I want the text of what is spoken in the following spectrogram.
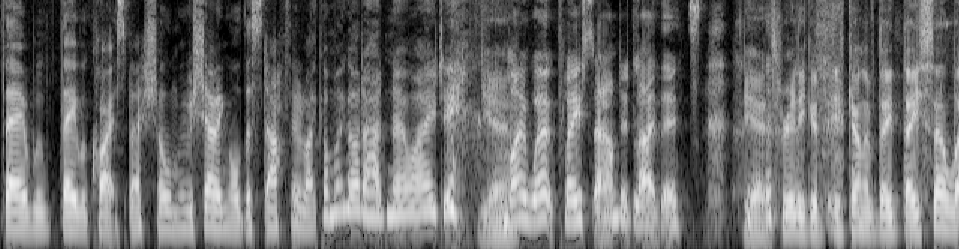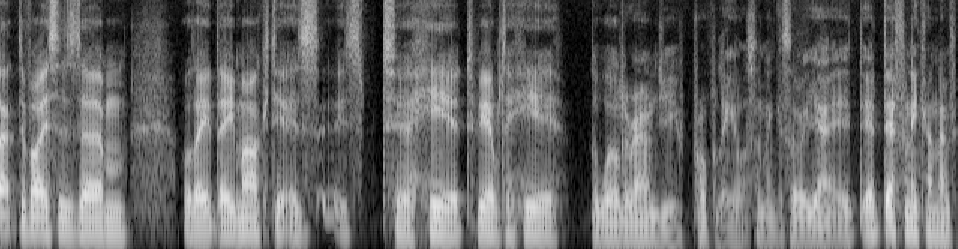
they were they were quite special. And we were showing all the staff. They were like, "Oh my god, I had no idea. Yeah. my workplace sounded like this." yeah, it's really good. It's kind of they, they sell that device as um, or they, they market it as is to hear to be able to hear the world around you properly or something. So yeah, it, it definitely kind of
